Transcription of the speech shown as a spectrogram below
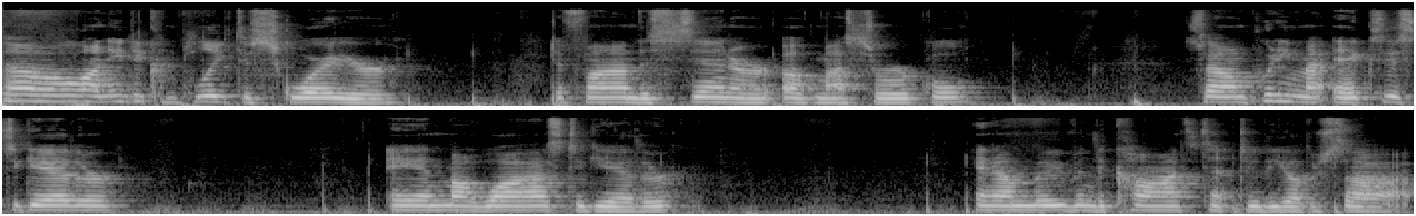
So I need to complete the square to find the center of my circle. So I'm putting my x's together and my y's together and I'm moving the constant to the other side.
